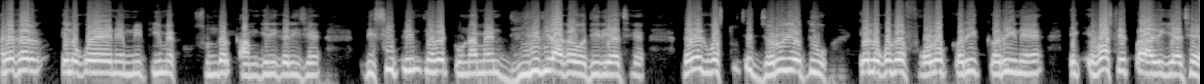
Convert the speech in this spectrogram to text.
ખરેખર એ લોકોએ એમની ટીમે સુંદર કામગીરી કરી છે. ડિસિપ્લિનથી હવે ટુર્નામેન્ટ ધીરે ધીરે આગળ વધી રહ્યા છે. દરેક વસ્તુ જે જરૂરી હતું, એ લોકો બે ફોલો કરી, કરીને એક એવા સ્ટેજ પર આવી ગયા છે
